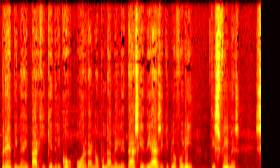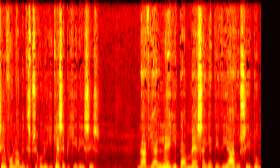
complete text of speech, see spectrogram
Πρέπει να υπάρχει κεντρικό όργανο που να μελετά, σχεδιάζει, κυκλοφορεί τις φήμες σύμφωνα με τις ψυχολογικές επιχειρήσεις, να διαλέγει τα μέσα για τη διάδοσή του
